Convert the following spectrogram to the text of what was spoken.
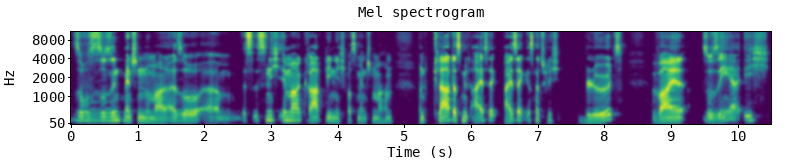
so, so sind Menschen nun mal. Also, ähm, es ist nicht immer geradlinig, was Menschen machen. Und klar, das mit Isaac, Isaac ist natürlich blöd, weil so sehr ich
